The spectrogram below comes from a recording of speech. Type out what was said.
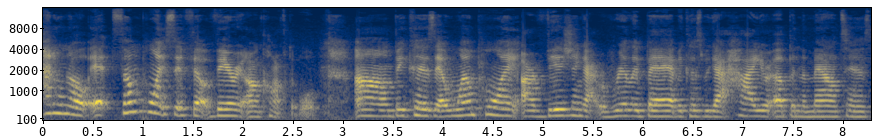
I don't know, at some points it felt very uncomfortable um, because at one point our vision got really bad because we got higher up in the mountains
